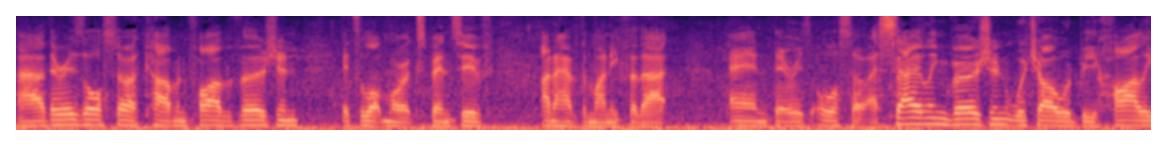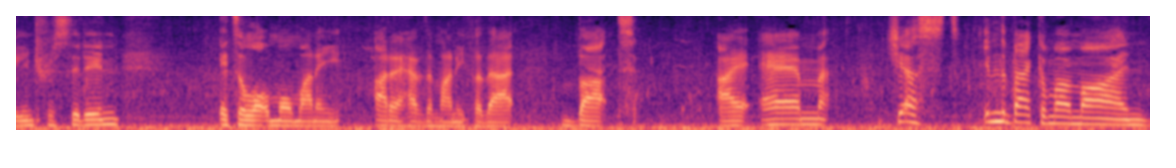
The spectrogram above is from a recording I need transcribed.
Uh, there is also a carbon fiber version. It's a lot more expensive. I don't have the money for that and there is also a sailing version which i would be highly interested in it's a lot more money i don't have the money for that but i am just in the back of my mind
